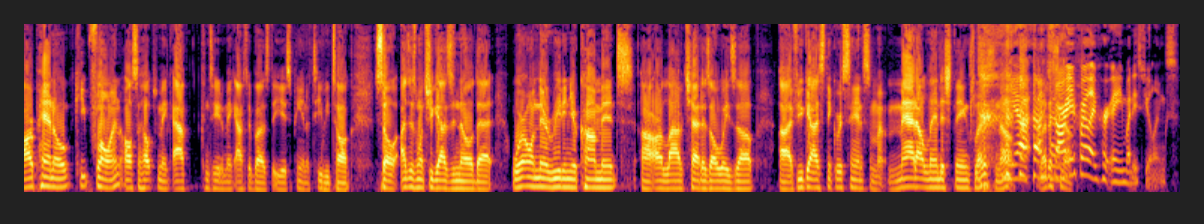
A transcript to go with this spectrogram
our panel keep flowing. Also helps make ap- continue to make AfterBuzz the ESPN of TV talk. So I just want you guys to know that we're on there reading your comments. Uh, our live chat is always up. Uh, if you guys think we're saying some mad outlandish things, let us know. Yeah, I'm sorry know. if I like hurt anybody's feelings.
